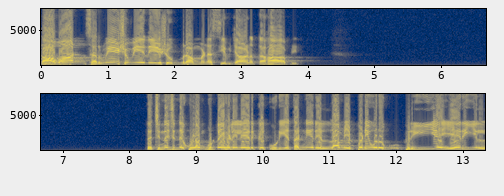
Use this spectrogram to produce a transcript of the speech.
தாவான் சர்வேஷு வேதேஷு பிராமணசிய விஜானதா அப்படின்னு. இந்த சின்ன சின்ன குளம் குட்டைகளிலே இருக்கக்கூடிய தண்ணீர் எல்லாம் எப்படி ஒரு பெரிய ஏரியில்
